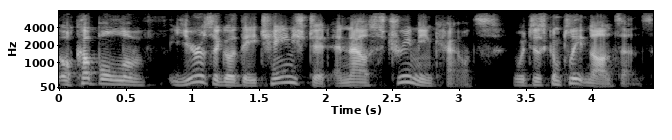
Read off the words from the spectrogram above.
a couple of years ago, they changed it, and now streaming counts, which is complete nonsense.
